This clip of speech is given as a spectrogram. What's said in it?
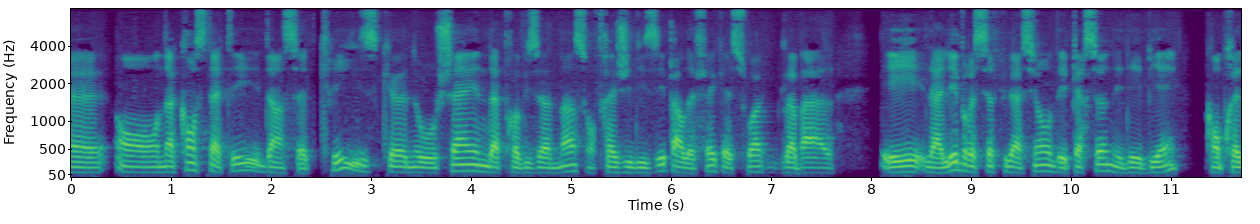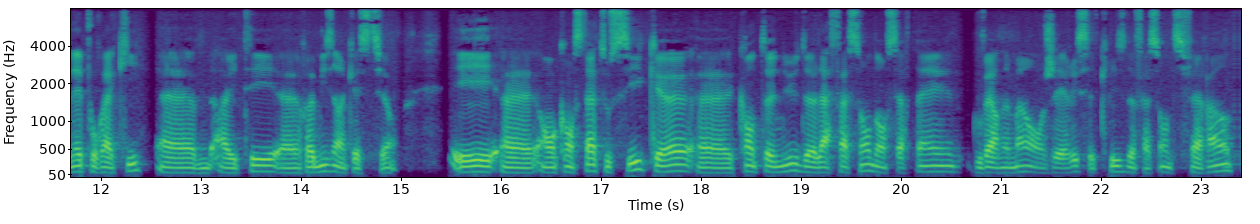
Euh, on a constaté dans cette crise que nos chaînes d'approvisionnement sont fragilisées par le fait qu'elles soient globales. Et la libre circulation des personnes et des biens qu'on prenait pour acquis euh, a été euh, remise en question. Et on constate aussi que, compte tenu de la façon dont certains gouvernements ont géré cette crise de façon différente,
